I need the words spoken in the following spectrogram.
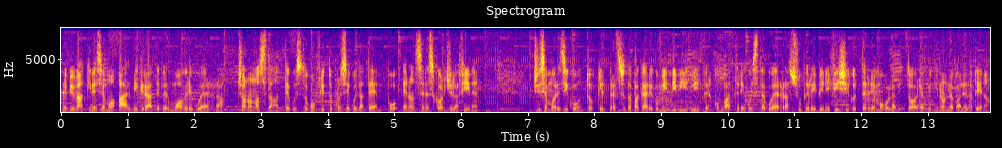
Noi biomacchine siamo armi create per muovere guerra, ciò nonostante questo conflitto prosegue da tempo e non se ne scorge la fine. Ci siamo resi conto che il prezzo da pagare come individui per combattere questa guerra supera i benefici che otterremo con la vittoria, quindi non ne vale la pena.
